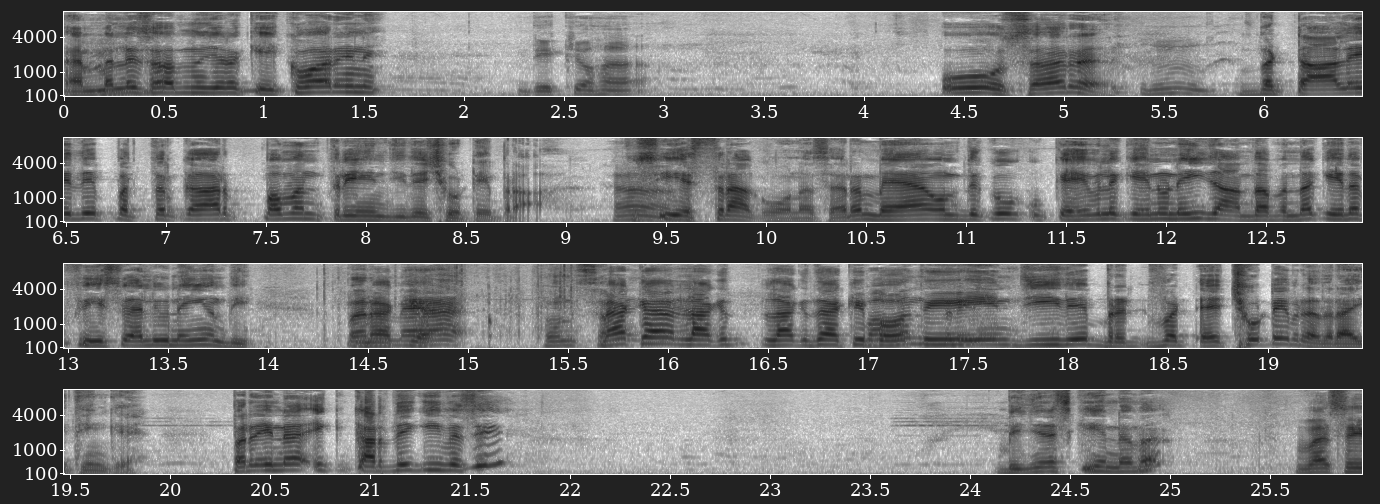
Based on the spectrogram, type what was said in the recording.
ਐਮਐਲਏ ਸਾਹਿਬ ਨੂੰ ਜਿਹੜਾ ਕੇਕ ਖਵਾ ਰਹੇ ਨੇ? ਦੇਖਿਓ ਹਾਂ। ਉਹ ਸਰ ਬਟਾਲੇ ਦੇ ਪੱਤਰਕਾਰ ਪਵਨ ਤ੍ਰੇਨ ਜੀ ਦੇ ਛੋਟੇ ਭਰਾ। ਤੁਸੀਂ ਇਸ ਤਰ੍ਹਾਂ ਕਹੋ ਨਾ ਸਰ ਮੈਂ ਹੁਣ ਦੇਖੋ ਕਿਸੇ ਵੇਲੇ ਕਿਸੇ ਨੂੰ ਨਹੀਂ ਜਾਣਦਾ ਬੰਦਾ ਕਿਸੇ ਦਾ ਫੇਸ ਵੈਲਿਊ ਨਹੀਂ ਹੁੰਦੀ। ਪਰ ਮੈਂ ਹੁਣ ਮੈਂ ਕਿਹਾ ਲੱਗਦਾ ਕਿ ਬਹੁਤ ਹੀ ਤ੍ਰੇਨ ਜੀ ਦੇ ਛੋਟੇ ਬ੍ਰਦਰ ਆਈ ਥਿੰਕ ਹੈ। ਪਰ ਇਹਨਾਂ ਇੱਕ ਕਰਦੇ ਕੀ ਵੈਸੇ? ਬਿਜ਼ਨਸ ਕੀ ਇਹਨਾਂ ਦਾ? ਵੈਸੇ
